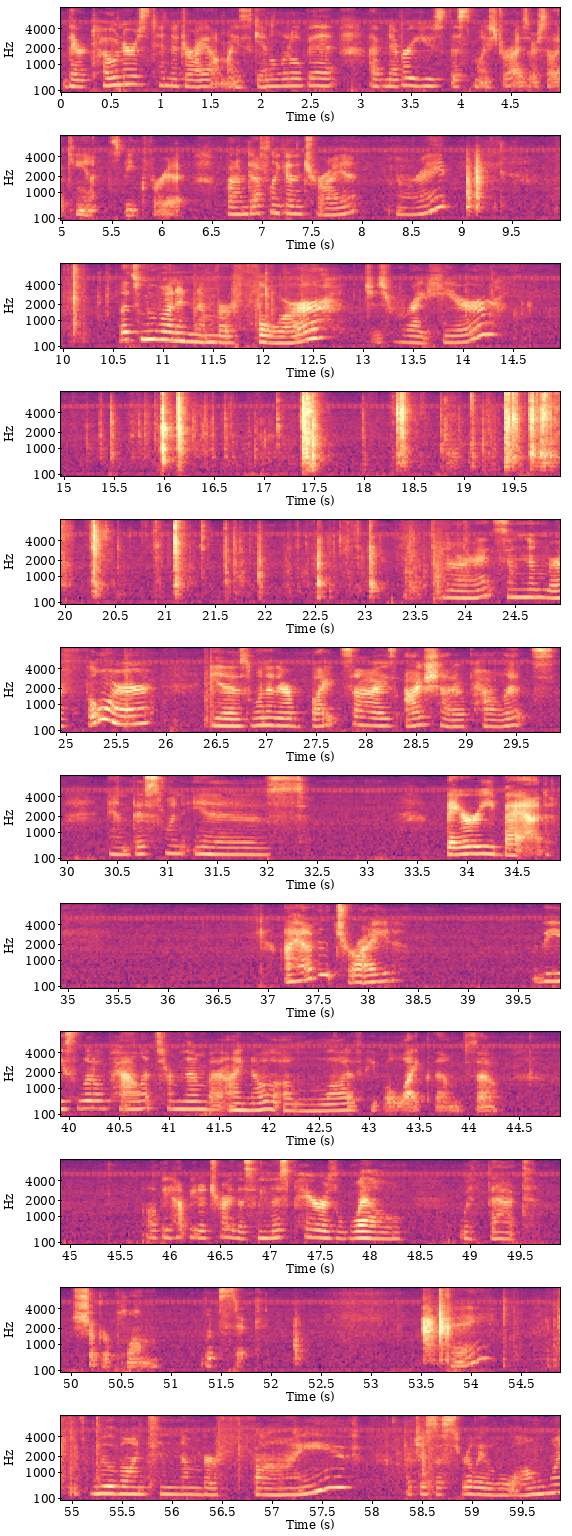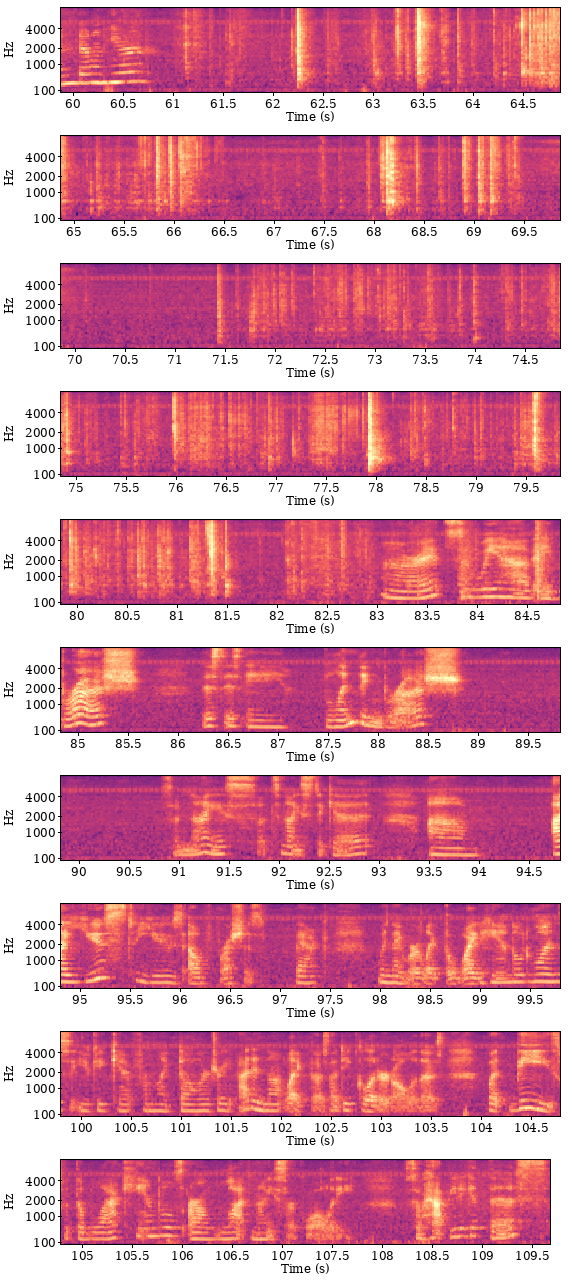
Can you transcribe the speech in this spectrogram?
Their toners tend to dry out my skin a little bit. I've never used this moisturizer, so I can't speak for it. But I'm definitely going to try it. Alright. Let's move on to number four, which is right here. All right, so number four is one of their bite-size eyeshadow palettes. And this one is Berry Bad. I haven't tried these little palettes from them, but I know a lot of people like them, so I'll be happy to try this. And this pairs well with that Sugar Plum lipstick. Okay, let's move on to number five, which is this really long one down here. So we have a brush. This is a blending brush. So nice. That's nice to get. Um, I used to use e.l.f. brushes back when they were like the white handled ones that you could get from like Dollar Tree. I did not like those. I decluttered all of those. But these with the black handles are a lot nicer quality. So happy to get this.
